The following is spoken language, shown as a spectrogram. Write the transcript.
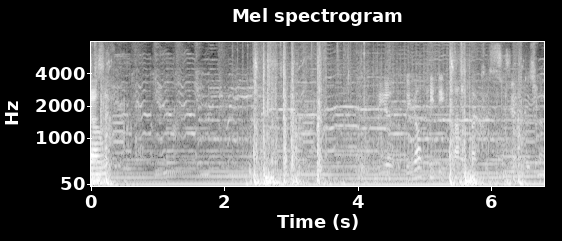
yeah, down. The, uh, the RPD flashbacks is stupid, isn't it?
